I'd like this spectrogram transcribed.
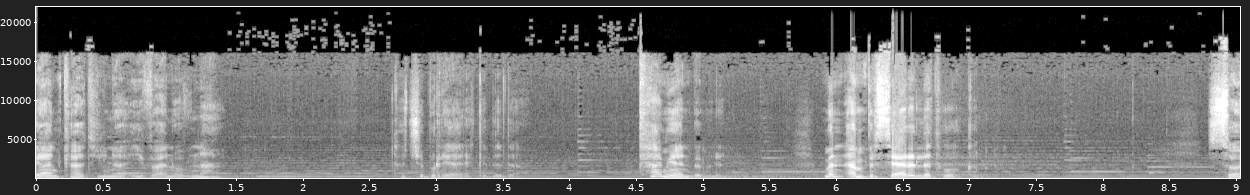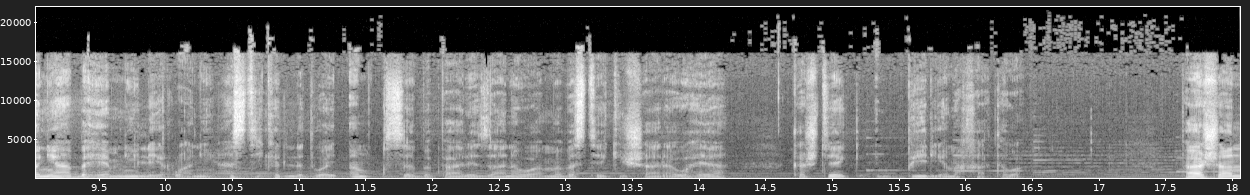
یان کاترینا ئیڤانۆڤنا، تۆ چ بڕیارێکت دەدا؟ کامیان بمنن من ئەم پرسیارە لە تۆکەم سۆنیا بەهێمنی لی ڕوانی هەستی کرد لە دوای ئەم قسە بە پارێزانەوە مەبەستێکی شاراوە هەیە کە شتێک بیر ئێمە خاتەوە پاشان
